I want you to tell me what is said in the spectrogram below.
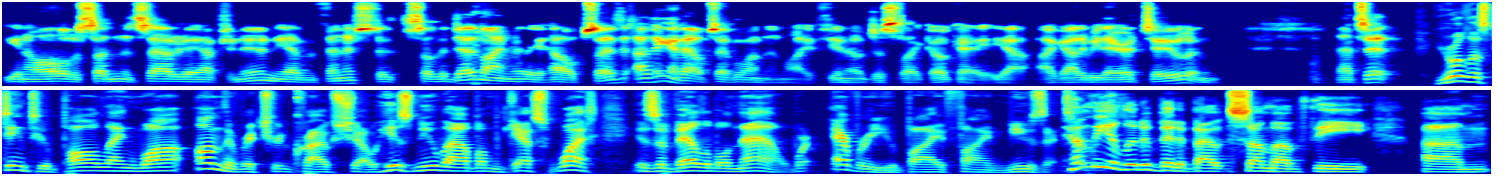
you know, all of a sudden it's Saturday afternoon, you haven't finished it. So the deadline really helps. I, th- I think it helps everyone in life, you know, just like, okay, yeah, I got to be there at two, and that's it. You're listening to Paul Langlois on The Richard Crouse Show. His new album, Guess What, is available now wherever you buy fine music. Tell me a little bit about some of the um,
